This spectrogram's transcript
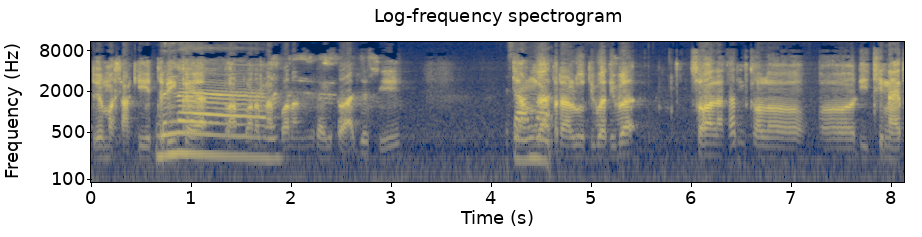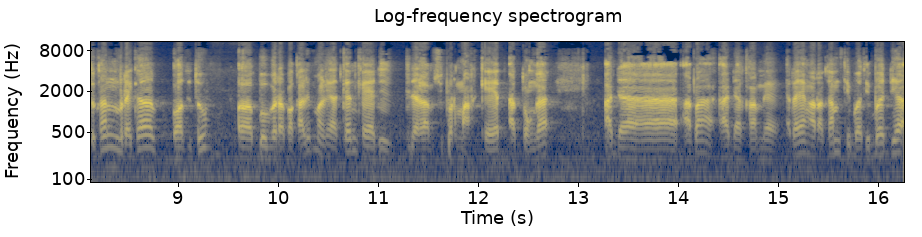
di rumah sakit. Jadi Benar. kayak laporan-laporan kayak gitu aja sih. Yang sama. enggak terlalu tiba-tiba. Soalnya kan kalau eh, di Cina itu kan mereka waktu itu eh, beberapa kali melihatkan kayak di, di dalam supermarket atau enggak ada apa ada kamera yang rekam tiba-tiba dia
